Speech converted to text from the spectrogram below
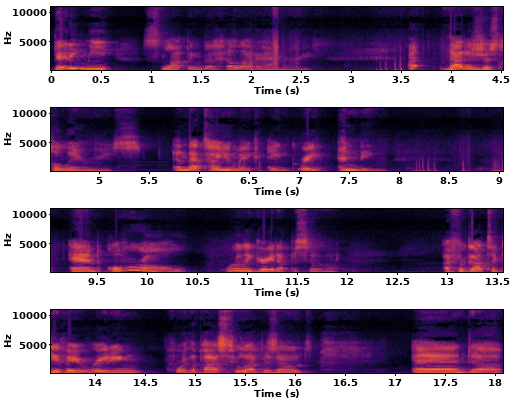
getting me slapping the hell out of Henry. That is just hilarious. And that's how you make a great ending. And overall, really great episode. I forgot to give a rating for the past two episodes. And uh,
